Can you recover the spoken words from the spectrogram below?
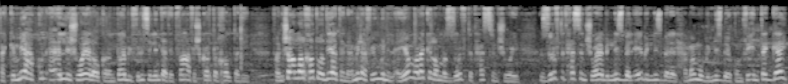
فالكمية هتكون أقل شوية لو قارنتها بالفلوس اللي أنت هتدفعها في شكارة الخلطة دي. فإن شاء الله الخطوة ديت هنعملها في يوم من الأيام ولكن لما الظروف تتحسن شوية. الظروف تتحسن شوية بالنسبة لإيه؟ بالنسبة للحمام وبالنسبة يكون في إنتاج جاي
